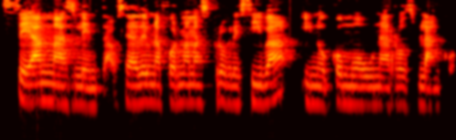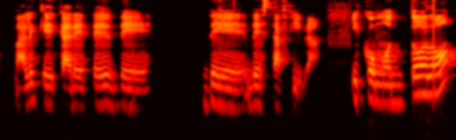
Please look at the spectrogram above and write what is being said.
sea más lenta, o sea, de una forma más progresiva y no como un arroz blanco, ¿vale? Que carece de, esta fibra. Y como todo,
